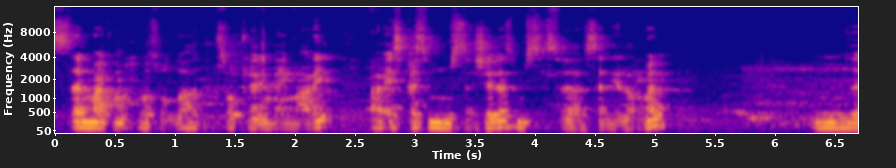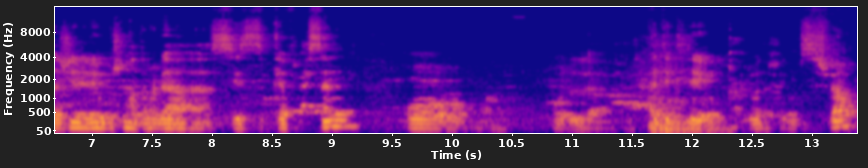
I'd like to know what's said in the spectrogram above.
السلام عليكم ورحمة الله. الدكتور كريم عماري رئيس قسم المستعجلات مستشفى ساني درمل جينا اليوم باش نهضروا على السي زكاف الحسن و... والحادث اللي وقع له داخل المستشفى.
